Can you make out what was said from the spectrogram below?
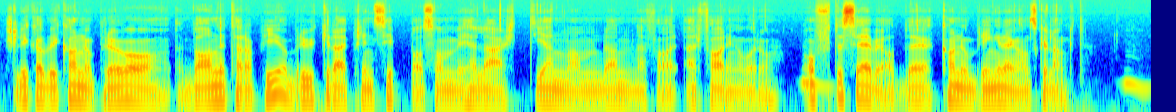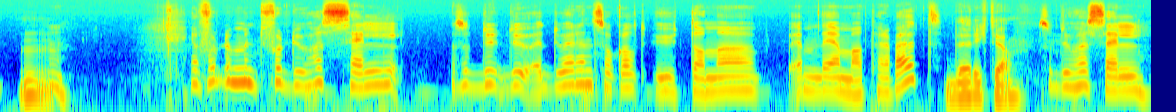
Slik at vi kan jo prøve vanlig terapi og bruke de prinsippene som vi har lært gjennom den erfar erfaringa vår. òg. Ofte ser vi at det kan jo bringe deg ganske langt. Mm. Mm. Ja, for, men for du har selv Altså, du, du, du er en såkalt utdanna MDMA-terapeut? Det er riktig, ja. Så du har selv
